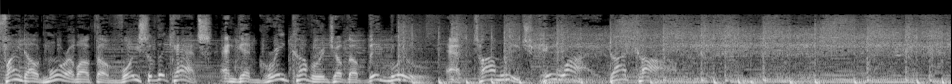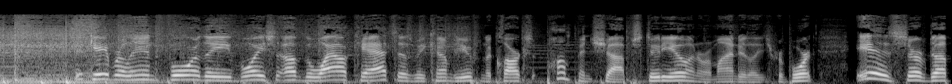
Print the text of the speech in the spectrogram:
Find out more about the voice of the Cats and get great coverage of the Big Blue at TomLeachKY.com. Dick Gabriel in for the voice of the Wildcats as we come to you from the Clark's Pump and Shop studio. And a reminder that this report is served up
